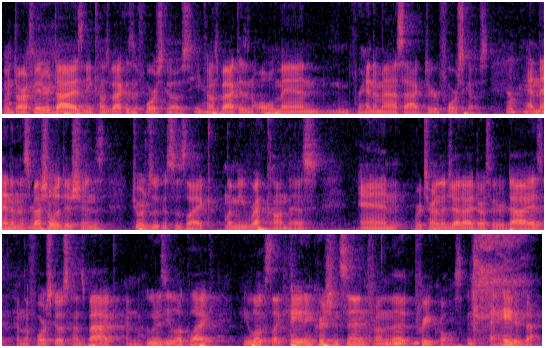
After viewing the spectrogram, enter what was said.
when Darth Vader dies and he comes back as a Force Ghost, he Yeah. comes back as an old man, random ass actor Force Ghost. Okay. And then in the special Okay. editions, George Lucas was like, let me retcon this. And Return of the Jedi, Darth Vader dies, and the Force Ghost comes back. And who does he look like? He looks like Hayden Christensen from the prequels. I hated that.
